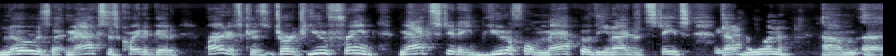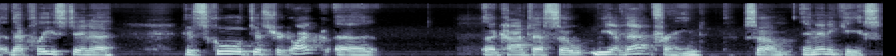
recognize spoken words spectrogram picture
knows that Max is quite a good artist because George, you framed Max did a beautiful map of the United States that yeah. won um, uh, that placed in a his school district art uh, contest. So we have that framed. So in any case,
